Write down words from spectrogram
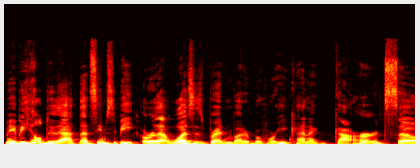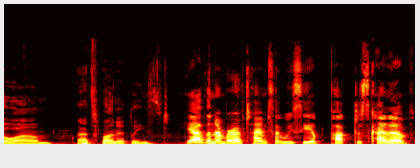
Maybe he'll do that. That seems to be, or that was his bread and butter before he kind of got hurt. So um, that's fun at least. Yeah, the number of times that we see a puck just kind of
